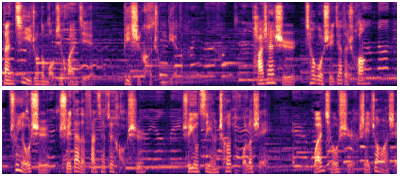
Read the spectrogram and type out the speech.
但记忆中的某些环节必是可重叠的。爬山时敲过谁家的窗，春游时谁带的饭菜最好吃，谁用自行车驮了谁，玩球时谁撞了谁，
